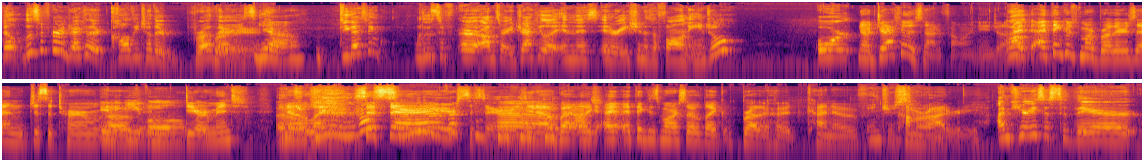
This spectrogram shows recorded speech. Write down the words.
Now Lucifer and Dracula called each other brothers. Brothers. yeah. Do you guys think Lucifer? Or, I'm sorry, Dracula in this iteration is a fallen angel, or No, Dracula's not a fallen angel. Well- I, I think it was more brothers and just a term In of evil, endearment. you know, Oh. like sister sweet. for sisters. You know, Oh, but like. I, I think it's more so like brotherhood kind of camaraderie. I'm curious as to their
